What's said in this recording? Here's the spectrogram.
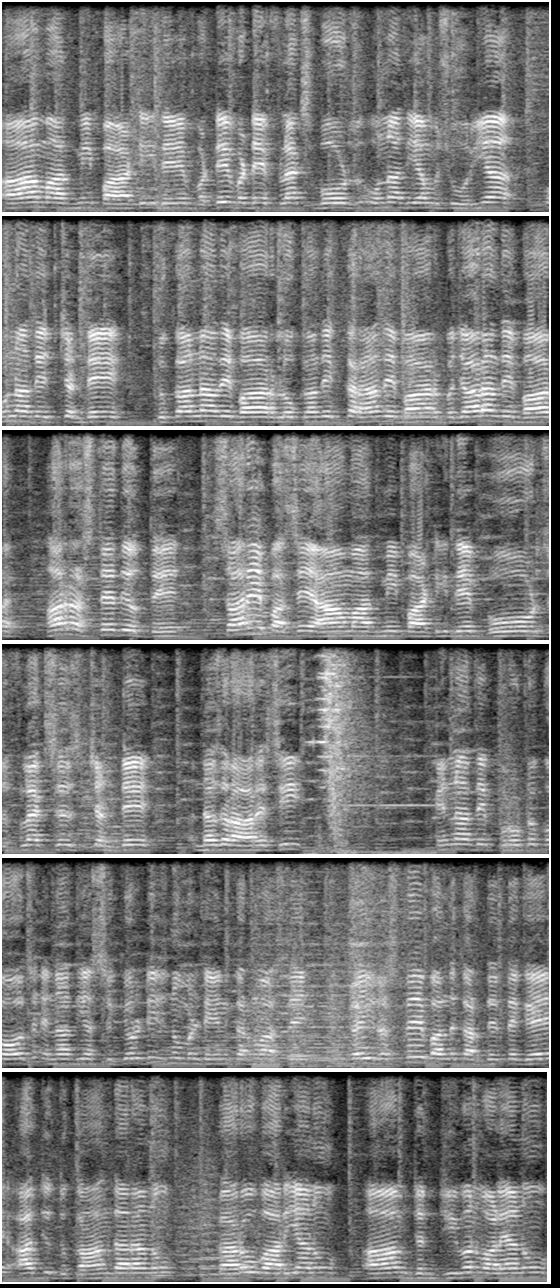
ਆਮ ਆਦਮੀ ਪਾਰਟੀ ਦੇ ਵੱਡੇ ਵੱਡੇ ਫਲੈਕਸ ਬੋਰਡਸ, ਉਹਨਾਂ ਦੀਆਂ ਮਸ਼ਹੂਰੀਆਂ, ਉਹਨਾਂ ਦੇ ਝੰਡੇ, ਦੁਕਾਨਾਂ ਦੇ ਬਾਹਰ, ਲੋਕਾਂ ਦੇ ਘਰਾਂ ਦੇ ਬਾਹਰ, ਬਾਜ਼ਾਰਾਂ ਦੇ ਬਾਹਰ, ਹਰ ਰਸਤੇ ਦੇ ਉੱਤੇ ਸਾਰੇ ਪਾਸੇ ਆਮ ਆਦਮੀ ਪਾਰਟੀ ਦੇ ਬੋਰਡਸ, ਫਲੈਕਸਸ, ਝੰਡੇ ਨਜ਼ਰ ਆ ਰਹੇ ਸੀ। ਇਹਨਾਂ ਦੇ ਪ੍ਰੋਟੋਕਾਲਸ ਇਹਨਾਂ ਦੀਆਂ ਸਿਕਿਉਰਿਟੀਜ਼ ਨੂੰ ਮੇਨਟੇਨ ਕਰਨ ਵਾਸਤੇ ਕਈ ਰਸਤੇ ਬੰਦ ਕਰ ਦਿੱਤੇ ਗਏ। ਅੱਜ ਦੁਕਾਨਦਾਰਾਂ ਨੂੰ, ਕਾਰੋਬਾਰੀਆਂ ਨੂੰ, ਆਮ ਜਨਜੀਵਨ ਵਾਲਿਆਂ ਨੂੰ,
